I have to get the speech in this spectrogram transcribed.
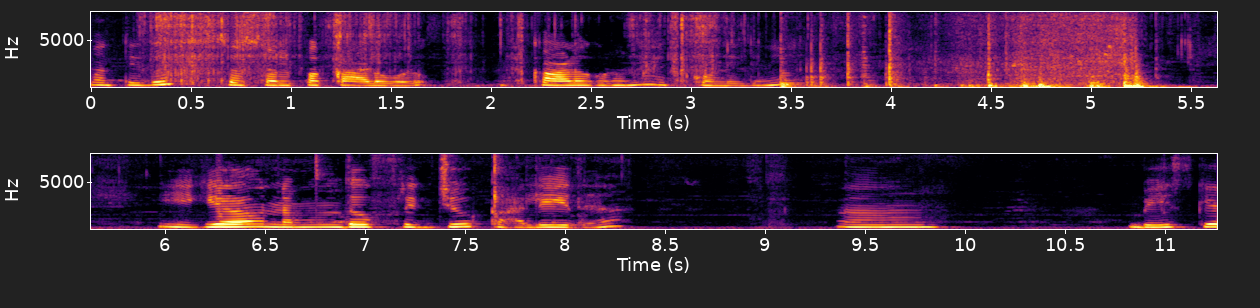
ಮತ್ತಿದು ಸ್ವ ಸ್ವಲ್ಪ ಕಾಳುಗಳು, ಕಾಳುಗಳನ್ನು ಇಟ್ಕೊಂಡಿದ್ದೀನಿ. ಈಗ ನಮ್ಮದು ಫ್ರಿಜ್ಜು ಖಾಲಿ ಇದೆ. ಬೇಸಿಗೆ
